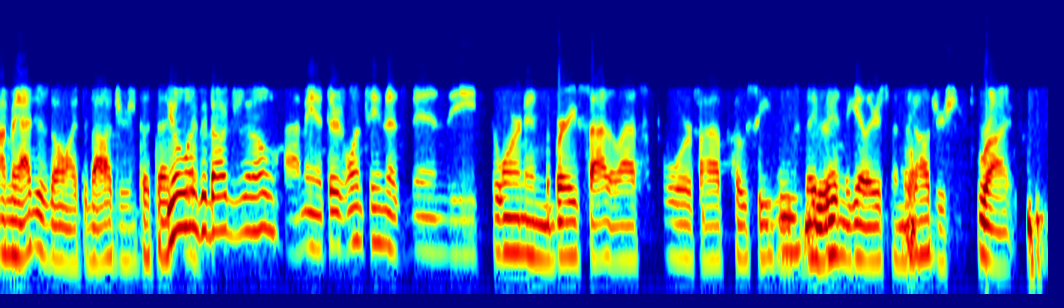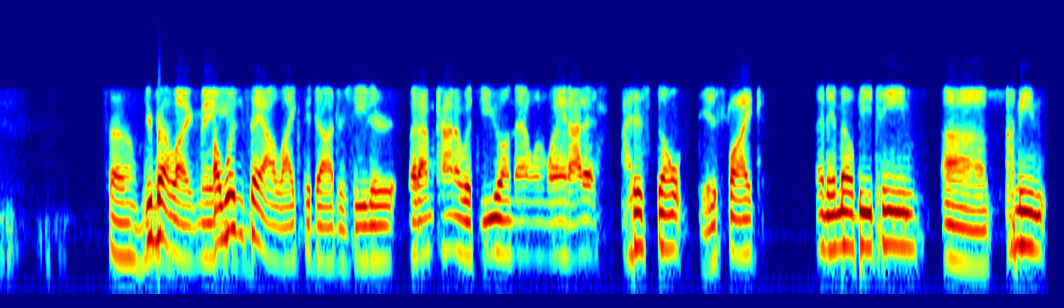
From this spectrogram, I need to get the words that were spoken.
I mean, I just don't like the Dodgers, but that's You don't like the Dodgers at all? I mean, if there's one team that's been the thorn in the Brave side the last four or five postseasons mm-hmm. they've been together, it's been the Dodgers. Right. So You're about like me. I wouldn't say I like the Dodgers either, but I'm kind of with you on that one, Wayne. I just I just don't dislike an MLB team. Uh, I mean,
